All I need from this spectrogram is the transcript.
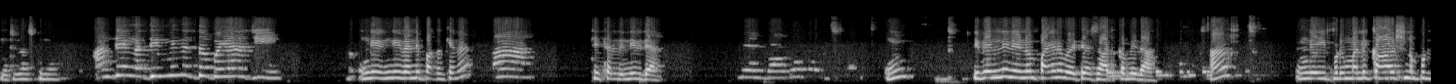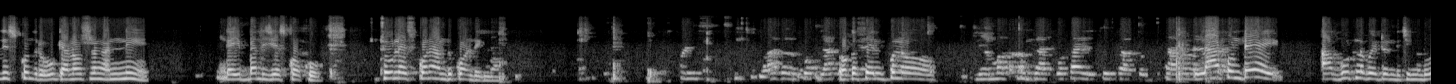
ఎట్లా రాసుకున్నావు? అంతే ఇంకా దీని మీద బయాలజీ. ఇంక ఇంక ఇవన్నీ పక్కకేనా? తీసల్లి నీవిదా? ఇవన్నీ నేను పైన పెట్టేసా అటక మీద. ఆ? ఇంకా ఇప్పుడు మళ్ళీ కావాల్సినప్పుడు తీసుకుందరు. అనవసరంగా అన్ని ఇంకా ఇబ్బంది చేసుకోకు. చూలు వేసుకొని అందుకోండి ఇంకా ఒక సెల్ఫ్లో లేకుంటే ఆ గూట్లో పెట్టండి చిన్నడు.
